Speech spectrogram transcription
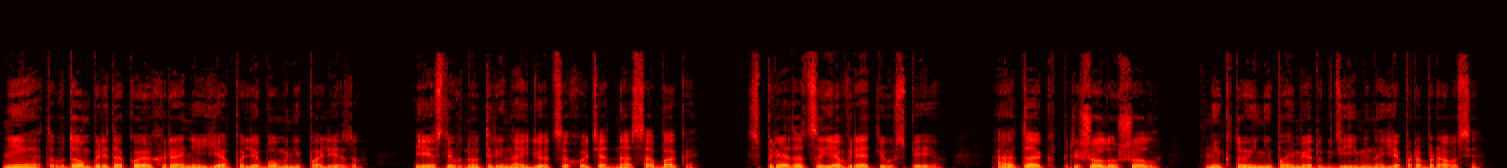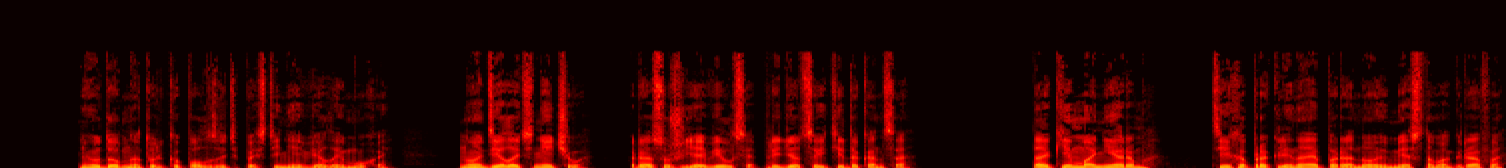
Нет, в дом при такой охране я по-любому не полезу. Если внутри найдется хоть одна собака, спрятаться я вряд ли успею. А так, пришел ушел никто и не поймет, где именно я пробрался. Неудобно только ползать по стене велой мухой. Но делать нечего. Раз уж явился, придется идти до конца. Таким манером, тихо проклиная паранойю местного графа,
